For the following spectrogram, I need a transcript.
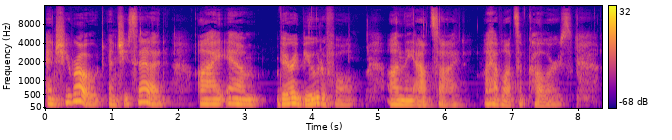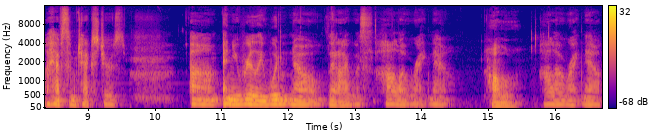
and she wrote, and she said, I am very beautiful on the outside. I have lots of colors, I have some textures. Um, and you really wouldn't know that I was hollow right now. Hollow. Hollow right now.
